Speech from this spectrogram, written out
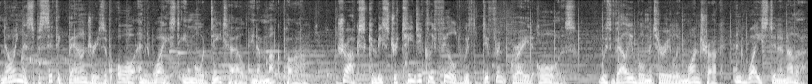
Knowing the specific boundaries of ore and waste in more detail in a muck pile, trucks can be strategically filled with different grade ores, with valuable material in one truck and waste in another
